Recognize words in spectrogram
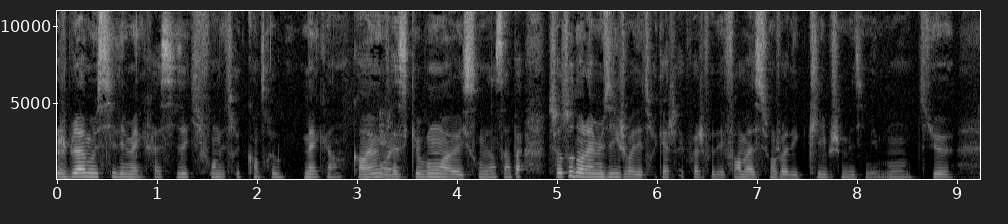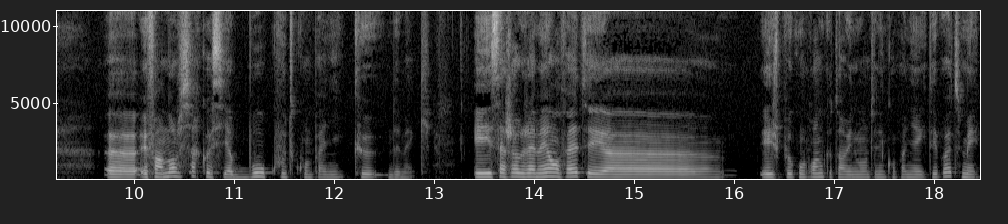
je blâme aussi les mecs racisés qui font des trucs contre mecs, hein, quand même, parce que bon, ils sont bien sympas. Surtout dans la musique, je vois des trucs à chaque fois, je vois des formations, je vois des clips, je me dis, mais mon Dieu. Enfin, dans le cirque aussi, il y a beaucoup de compagnies que de mecs. Et ça choque jamais, en fait, et, et je peux comprendre que tu as envie de monter une compagnie avec tes potes, mais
